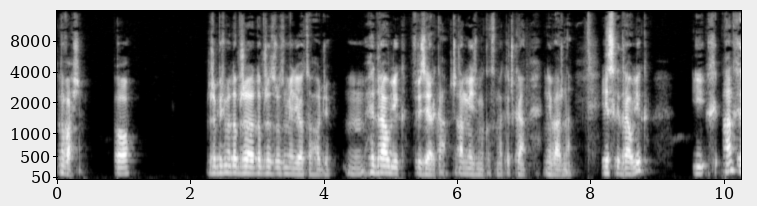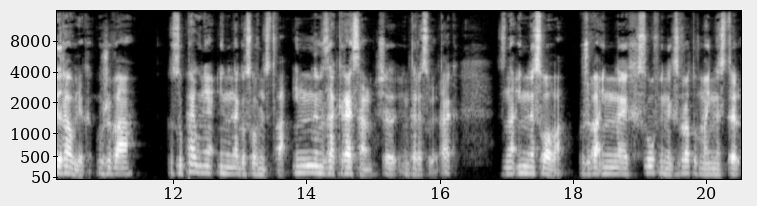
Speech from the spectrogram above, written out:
No właśnie, bo żebyśmy dobrze, dobrze zrozumieli o co chodzi. Mm, hydraulik, fryzjerka, czy tam mieliśmy kosmetyczka, nieważne. Jest hydraulik i pan hydraulik używa zupełnie innego słownictwa, innym zakresem się interesuje, tak? Zna inne słowa, używa innych słów, innych zwrotów, ma inny styl.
